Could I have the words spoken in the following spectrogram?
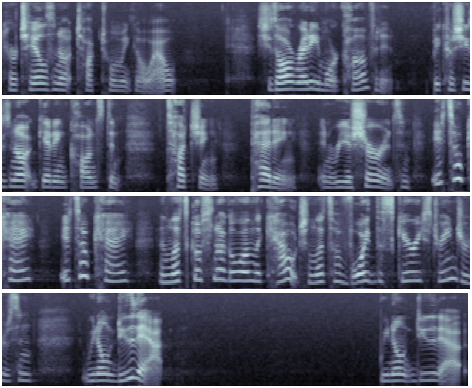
Her tail's not tucked when we go out. She's already more confident because she's not getting constant touching, petting and reassurance and it's okay, it's okay, and let's go snuggle on the couch and let's avoid the scary strangers. And we don't do that. We don't do that.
